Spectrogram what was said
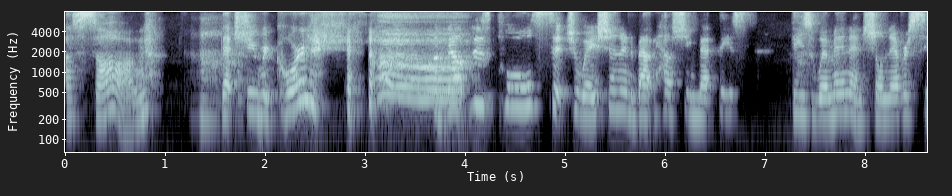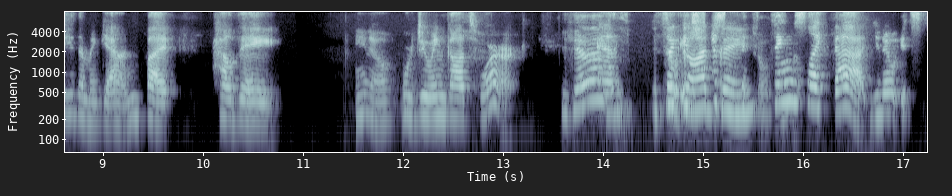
a song that she recorded about this whole situation and about how she met these these women and she'll never see them again, but how they, you know, we're doing God's work. yes. it's So a God just thing. it's things like that. You know, it's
